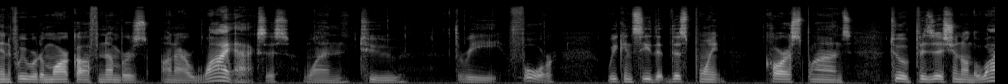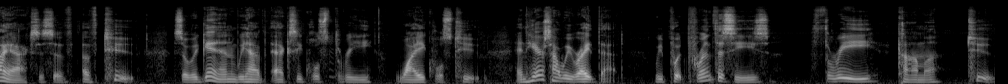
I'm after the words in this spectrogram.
And if we were to mark off numbers on our y-axis, 1, 2, 3, 4, we can see that this point corresponds to a position on the y-axis of, of 2. So again, we have x equals 3, y equals 2. And here's how we write that. We put parentheses 3, comma 2.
